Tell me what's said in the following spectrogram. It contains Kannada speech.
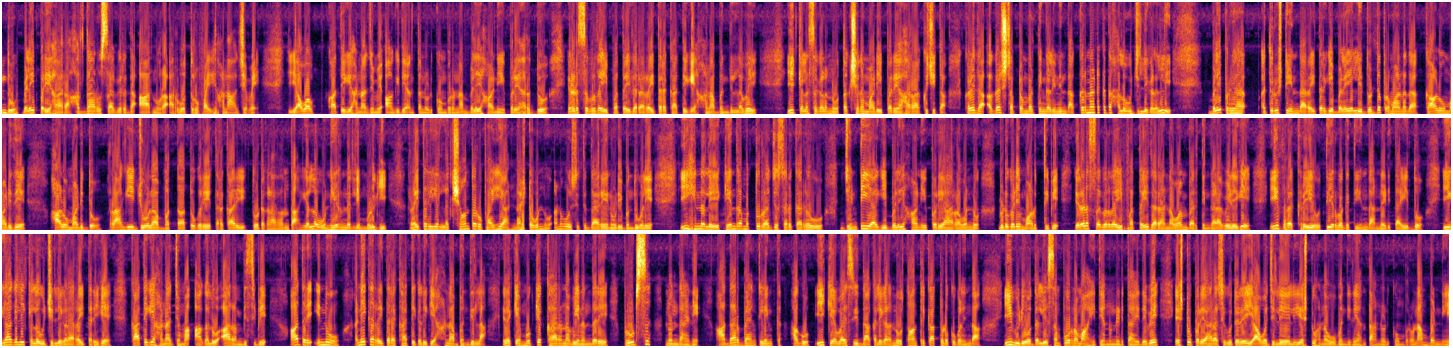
ಇಂದು ಬೆಳೆ ಪರಿಹಾರ ಹದಿನಾರು ಸಾವಿರದ ಆರುನೂರ ಅರವತ್ತು ರೂಪಾಯಿ ಹಣ ಜಮೆ. ಯಾವ ಖಾತೆಗೆ ಹಣ ಜಮೆ ಆಗಿದೆ ಅಂತ ನೋಡ್ಕೊಂಬರೋಣ. ಬೆಳೆ ಹಾನಿ ಪರಿಹಾರದ್ದು ಎರಡು ಸಾವಿರದ ಇಪ್ಪತ್ತೈದರ ರೈತರ ಖಾತೆಗೆ ಹಣ ಬಂದಿಲ್ಲವೇ? ಈ ಕೆಲಸಗಳನ್ನು ತಕ್ಷಣ ಮಾಡಿ ಪರಿಹಾರ ಖಚಿತ. ಕಳೆದ ಆಗಸ್ಟ್ ಸೆಪ್ಟೆಂಬರ್ ತಿಂಗಳಿನಿಂದ ಕರ್ನಾಟಕದ ಹಲವು ಜಿಲ್ಲೆಗಳಲ್ಲಿ ಬೆಳೆ ಪರಿಹಾರ ಅತಿವೃಷ್ಟಿಯಿಂದ ರೈತರಿಗೆ ಬೆಳೆಯಲ್ಲಿ ದೊಡ್ಡ ಪ್ರಮಾಣದ ಕಾಳು ಮಾಡಿದೆ. ಹಾಳು ಮಾಡಿದ್ದು ರಾಗಿ, ಜೋಳ, ಭತ್ತ, ತೊಗರಿ, ತರಕಾರಿ ತೋಟಗಳಾದಂಥ ಎಲ್ಲವೂ ನೀರಿನಲ್ಲಿ ಮುಳುಗಿ ರೈತರಿಗೆ ಲಕ್ಷಾಂತರ ರೂಪಾಯಿಯ ನಷ್ಟವನ್ನು ಅನುಭವಿಸುತ್ತಿದ್ದಾರೆ ನೋಡಿ ಬಂಧುಗಳೇ. ಈ ಹಿನ್ನೆಲೆ ಕೇಂದ್ರ ಮತ್ತು ರಾಜ್ಯ ಸರ್ಕಾರವು ಜಂಟಿಯಾಗಿ ಬೆಳೆ ಹಾನಿ ಪರಿಹಾರವನ್ನು ಬಿಡುಗಡೆ ಮಾಡುತ್ತಿವೆ. ಎರಡು ಸಾವಿರದ ಇಪ್ಪತ್ತೈದರ ನವೆಂಬರ್ ತಿಂಗಳ ವೇಳೆಗೆ ಈ ಪ್ರಕ್ರಿಯೆಯು ತೀವ್ರಗತಿಯಿಂದ ನಡೀತಾ ಇದ್ದು, ಈಗಾಗಲೇ ಕೆಲವು ಜಿಲ್ಲೆಗಳ ರೈತರಿಗೆ ಖಾತೆಗೆ ಹಣ ಜಮಾ ಆಗಲು ಆರಂಭಿಸಿವೆ. ಆದರೆ ಇನ್ನೂ ಅನೇಕ ರೈತರ ಖಾತೆಗಳಿಗೆ ಹಣ ಬಂದಿಲ್ಲ. ಇದಕ್ಕೆ ಮುಖ್ಯ ಕಾರಣವೇನೆಂದರೆ ಫ್ರೂಟ್ಸ್ ನೋಂದಣಿ, ಆಧಾರ್ ಬ್ಯಾಂಕ್ ಲಿಂಕ್ ಹಾಗೂ ಇ ಕೆ ವೈ ಸಿ ದಾಖಲೆಗಳನ್ನು ತಾಂತ್ರಿಕ ತೊಡಕುಗಳಿಂದ ಈ ವಿಡಿಯೋದಲ್ಲಿ ಸಂಪೂರ್ಣ ಮಾಹಿತಿಯನ್ನು ನೀಡುತ್ತಾ ಇದ್ದೇವೆ. ಎಷ್ಟು ಪರಿಹಾರ ಸಿಗುತ್ತದೆ, ಯಾವ ಜಿಲ್ಲೆಯಲ್ಲಿ ಎಷ್ಟು ಹಣವು ಬಂದಿದೆ ಅಂತ ನೋಡ್ಕೊಂಬರೋಣ ಬನ್ನಿ.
